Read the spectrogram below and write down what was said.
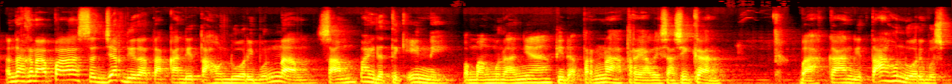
Entah kenapa sejak diratakan di tahun 2006 sampai detik ini pembangunannya tidak pernah terrealisasikan. Bahkan di tahun 2010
